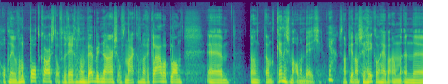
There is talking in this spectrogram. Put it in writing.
opnemen van een podcast of het regelen van webinars of het maken van een reclameplan, ehm, dan, dan kennen ze me al een beetje. Ja. Snap je? En als ze hekel hebben aan een eh,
